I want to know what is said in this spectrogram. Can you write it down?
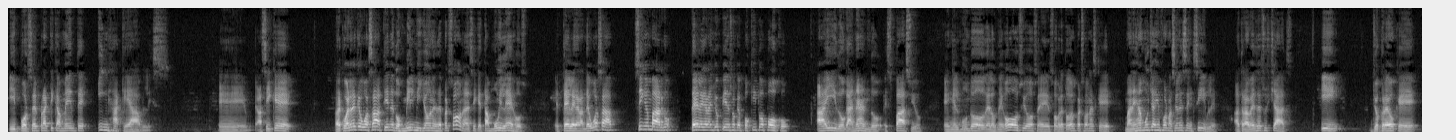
y por ser prácticamente inhackeables. Eh, así que recuerden que WhatsApp tiene 2 mil millones de personas, así que está muy lejos Telegram de WhatsApp. Sin embargo, Telegram yo pienso que poquito a poco ha ido ganando espacio en el mundo de los negocios, eh, sobre todo en personas que manejan muchas informaciones sensibles a través de sus chats y yo creo que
